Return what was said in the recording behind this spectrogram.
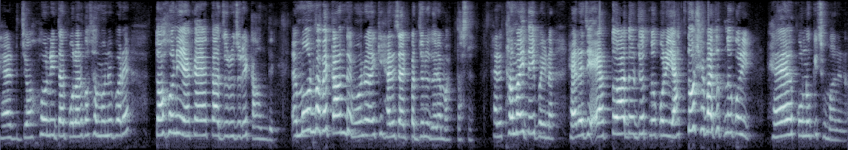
হ্যাঁ যখনই তার পোলার কথা মনে পড়ে তখনই একা একা জোরে জোরে কান্দে। এমন ভাবে কান্দে মনে হয় কি হ্যারে চার পাঁচ জনে ধরে মারতাছে। হ্যাঁ থামাইতেই পারি না। হ্যাঁ যে এত আদর যত্ন করি এত সেবা যত্ন করি হ্যাঁ কোনো কিছু মানে না।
